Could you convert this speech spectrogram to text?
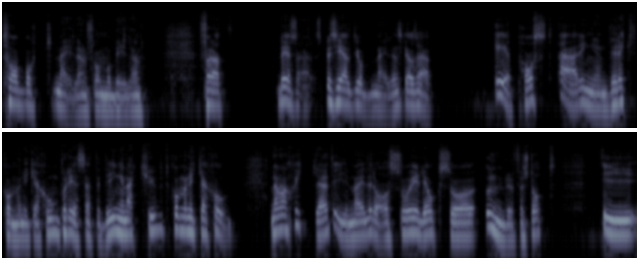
ta bort mejlen från mobilen. För att det är så här, speciellt jobbmejlen ska jag säga. E-post är ingen direktkommunikation på det sättet. Det är ingen akut kommunikation. När man skickar ett e-mail idag så är det också underförstått i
